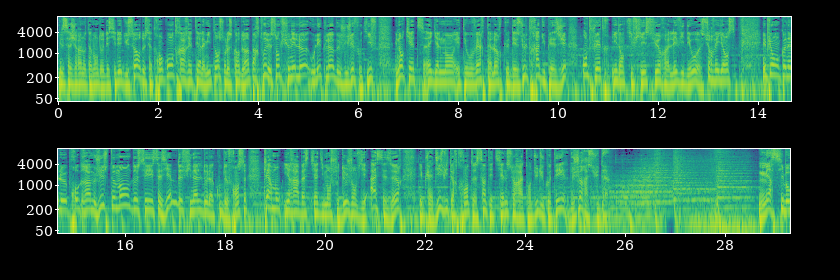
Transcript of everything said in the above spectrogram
Il s'agira notamment de décider du sort de cette rencontre, arrêtée à la mi-temps sur le score de 1 partout et de sanctionner le ou les clubs jugés fautifs. Une enquête a également été ouverte alors que des ultras du PSG ont pu être identifiés sur les vidéos surveillance. Et puis on connaît le programme justement de ces 16e de finale de la Coupe de France. Clermont ira à Bastia dimanche 2 janvier à 16h. Et puis à 18h30, Saint-Etienne sera attendu du côté de Jura Sud. Merci beaucoup.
